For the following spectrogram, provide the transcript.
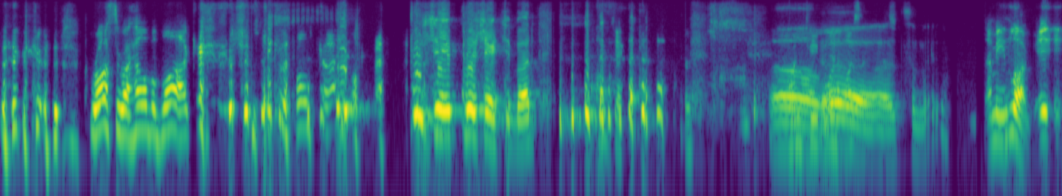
Ross threw a hell of a block." the whole time. appreciate, appreciate you, bud. Oh, team, man. one less. Uh. I mean, look, it, it,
